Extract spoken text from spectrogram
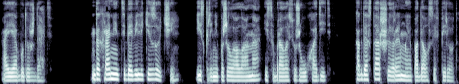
А я буду ждать. Да хранит тебя великий зодчий», — искренне пожелала она и собралась уже уходить, когда старший Рэмэ подался вперед.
